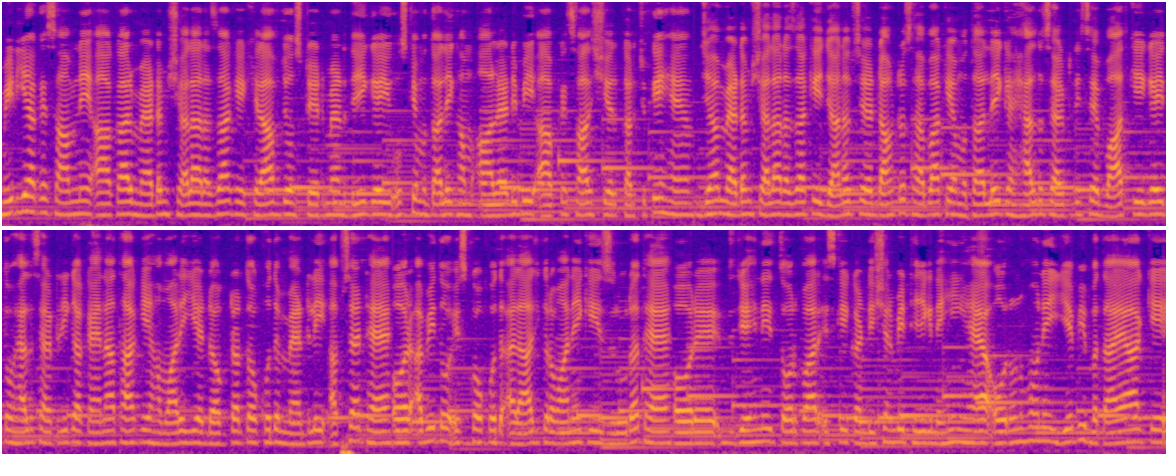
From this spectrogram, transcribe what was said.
मीडिया के सामने आकर मैडम शैला रजा के खिलाफ जो स्टेटमेंट दी गई, उसके मुतालिक हम ऑलरेडी भी आपके साथ शेयर कर चुके हैं। जब मैडम शाला रजा की जानब से डॉक्टर साहबा के मुतालिक हेल्थ सेक्रेटरी से बात की गई तो हेल्थ सेक्रेटरी का कहना था कि हमारी ये डॉक्टर तो खुद मेंटली अपसेट है और अभी तो इसको खुद इलाज करवाने की ज़रूरत है और जहनी तौर पर इसकी कंडीशन भी ठीक नहीं है और उन्होंने ये भी बताया कि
